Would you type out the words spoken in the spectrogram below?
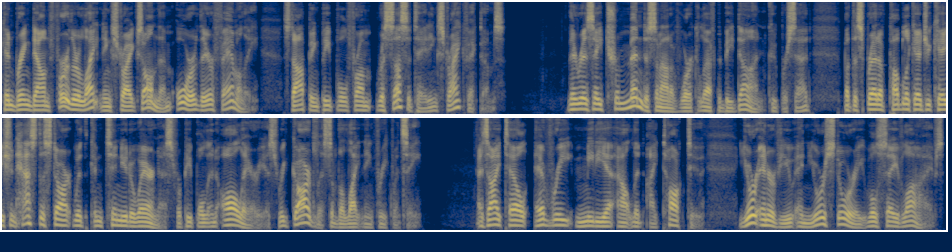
can bring down further lightning strikes on them or their family, stopping people from resuscitating strike victims. There is a tremendous amount of work left to be done, Cooper said, but the spread of public education has to start with continued awareness for people in all areas, regardless of the lightning frequency. As I tell every media outlet I talk to, your interview and your story will save lives.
